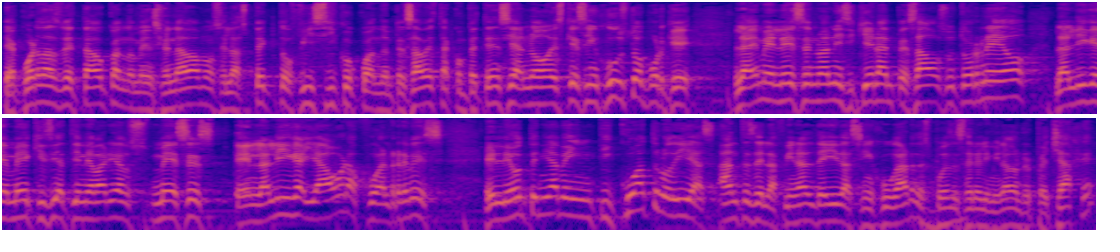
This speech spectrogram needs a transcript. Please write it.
¿Te acuerdas, Betao, cuando mencionábamos el aspecto físico cuando empezaba esta competencia? No, es que es injusto porque la MLS no ha ni siquiera empezado su torneo, la Liga MX ya tiene varios meses en la liga y ahora fue al revés. El León tenía 24 días antes de la final de ida sin jugar después de ser eliminado en repechaje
